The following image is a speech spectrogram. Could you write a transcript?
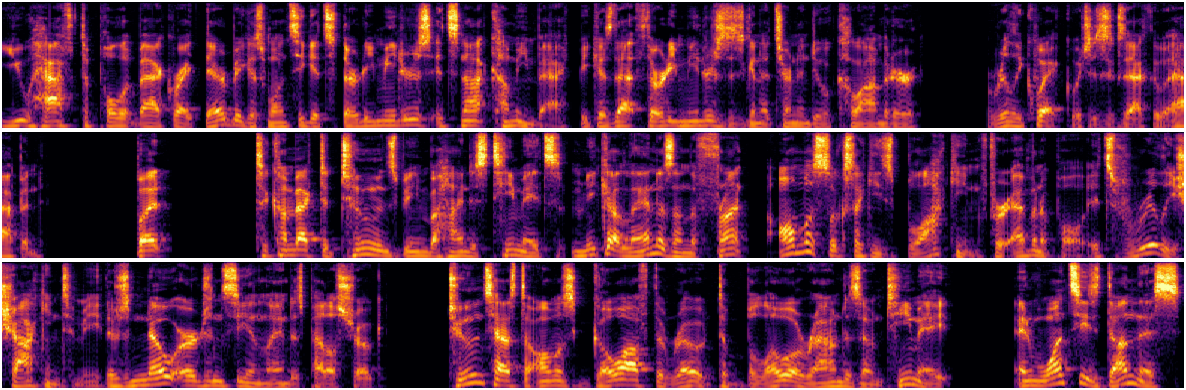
you have to pull it back right there because once he gets 30 meters, it's not coming back because that 30 meters is going to turn into a kilometer really quick, which is exactly what happened. But to come back to Teuns being behind his teammates, Mikel Landa's on the front almost looks like he's blocking for Evenepoel. It's really shocking to me. There's no urgency in Landa's pedal stroke. Teuns has to almost go off the road to blow around his own teammate. And once he's done this,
